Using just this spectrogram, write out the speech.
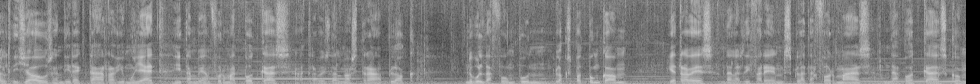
els dijous en directe a Ràdio Mollet i també en format podcast a través del nostre blog núvoldefum.blogspot.com i a través de les diferents plataformes de podcast com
